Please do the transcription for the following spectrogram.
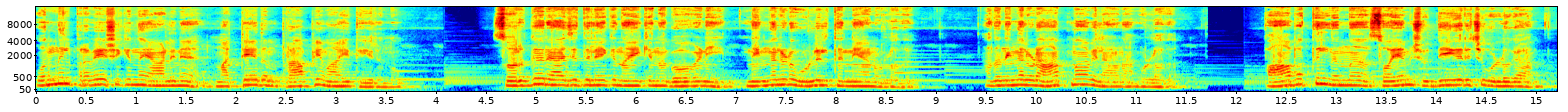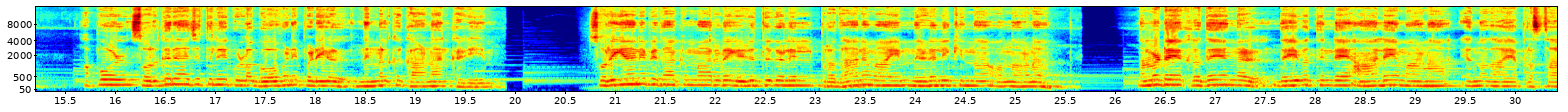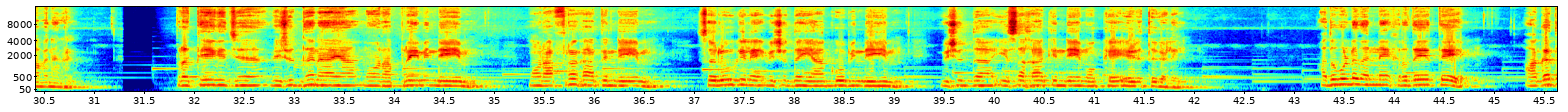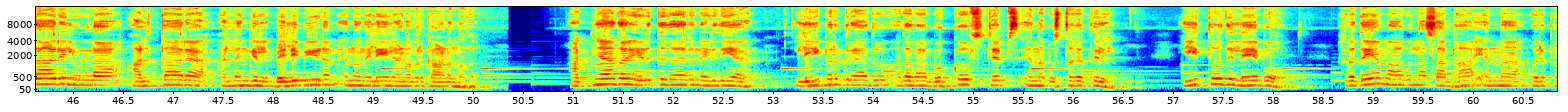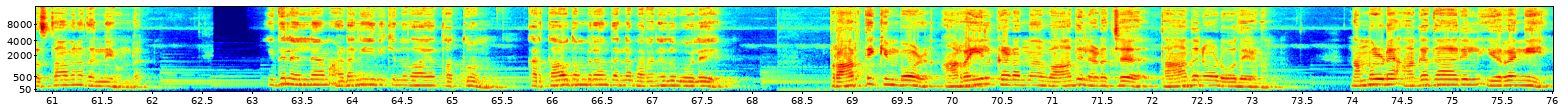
ഒന്നിൽ പ്രവേശിക്കുന്നയാളിന് മറ്റേതും പ്രാപ്യമായി തീരുന്നു സ്വർഗരാജ്യത്തിലേക്ക് നയിക്കുന്ന ഗോവണി നിങ്ങളുടെ ഉള്ളിൽ തന്നെയാണുള്ളത്. അത് നിങ്ങളുടെ ആത്മാവിലാണ് ഉള്ളത്. പാപത്തിൽ നിന്ന് സ്വയം ശുദ്ധീകരിച്ചു കൊള്ളുക. അപ്പോൾ സ്വർഗരാജ്യത്തിലേക്കുള്ള ഗോവണിപ്പടികൾ നിങ്ങൾക്ക് കാണാൻ കഴിയും. സുറിയാനി പിതാക്കന്മാരുടെ എഴുത്തുകളിൽ പ്രധാനമായും നിഴലിക്കുന്ന ഒന്നാണ് നമ്മുടെ ഹൃദയങ്ങൾ ദൈവത്തിന്റെ ആലയമാണ് എന്നതായ പ്രസ്താവനകൾ. പ്രത്യേകിച്ച് വിശുദ്ധനായ മോർ അപ്രീമിന്റെയും മോർ അഫ്രഖാത്തിന്റെയും സെറൂഗിലെ വിശുദ്ധ യാക്കൂബിന്റെയും വിശുദ്ധ ഇസഹാക്കിന്റെയും ഒക്കെ എഴുത്തുകളിൽ. അതുകൊണ്ട് തന്നെ ഹൃദയത്തെ അകതാരിലുള്ള അൾത്താര അല്ലെങ്കിൽ ബലിപീഠം എന്ന നിലയിലാണ് അവർ കാണുന്നത്. അജ്ഞാത എഴുത്തുകാരൻ എഴുതിയ ലീബർ ഗ്രാദോ അഥവാ ബുക്ക് ഓഫ് സ്റ്റെപ്സ് എന്ന പുസ്തകത്തിൽ ഈത്തോദ് ലേബോ ഹൃദയമാകുന്ന സഭ എന്ന ഒരു പ്രസ്താവന തന്നെയുണ്ട്. ഇതിലെല്ലാം അടങ്ങിയിരിക്കുന്നതായ തത്വം കർത്താവ് തമ്പുരാൻ തന്നെ പറഞ്ഞതുപോലെ പ്രാർത്ഥിക്കുമ്പോൾ അറയിൽ കടന്ന് വാതിലടച്ച് താതനോട് ഓതേണം. നമ്മളുടെ അകതാരിൽ ഇറങ്ങി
